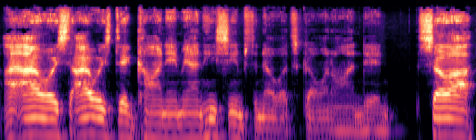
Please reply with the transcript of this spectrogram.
I, I always I always dig Kanye, man. He seems to know what's going on, dude. So uh,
